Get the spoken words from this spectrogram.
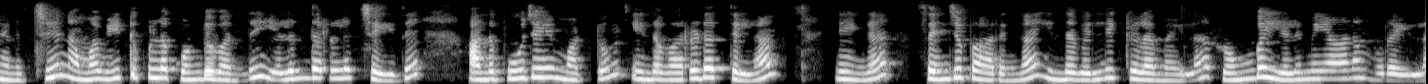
நினைச்சு நம்ம வீட்டுக்குள்ள கொண்டு வந்து எழுந்தருளச் செய்து, அந்த பூஜையை மட்டும் இந்த வருடத்துல நீங்க செஞ்சு பாருங்க. இந்த வெள்ளிக்கிழமையில ரொம்ப எளிமையான முறையில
